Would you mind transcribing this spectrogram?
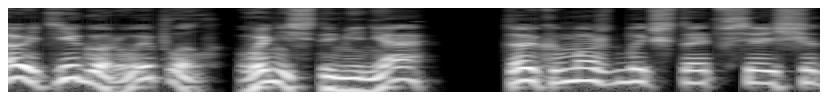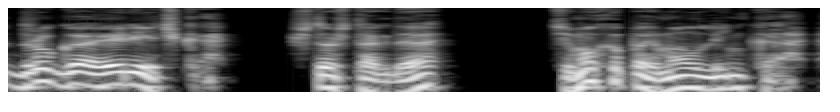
«Ой, Егор выплыл, вынеси ты меня, только может быть, что это все еще другая речка. Что ж тогда? Тимоха поймал ленька.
